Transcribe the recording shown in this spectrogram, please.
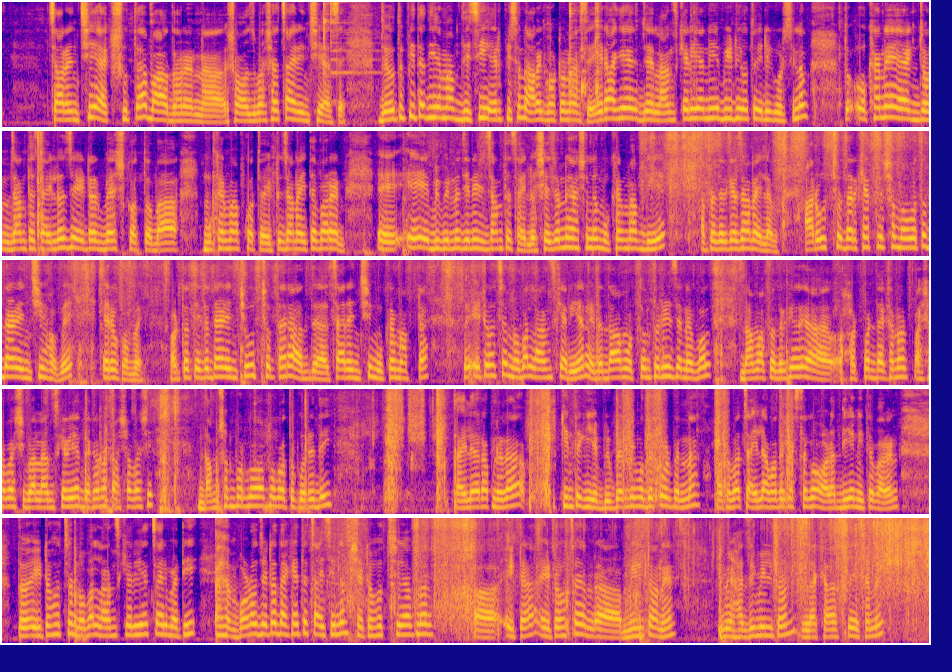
চার ইঞ্চি, এক সুতা বা ধরেন সহজ ভাষা চার ইঞ্চি আছে। যেহেতু পিতা দিয়ে মাপ দিছি, এর পিছনে আরেক ঘটনা আছে। এর আগে যে লাঞ্চ ক্যারিয়ার নিয়ে ভিডিও তৈরি করছিলাম, তো ওখানে একজন জানতে চাইলো যে এটার বেশ কত বা মুখের মাপ কত, একটু জানাইতে পারেন? এ- বিভিন্ন জিনিস জানতে চাইলো। সেজন্য আসলে মুখের মাপ দিয়ে আপনাদেরকে জানাইলাম। আর উচ্চতার ক্ষেত্রে সম্ভবত দেড় ইঞ্চি হবে এরকমই অর্থাৎ এটা দেড় ইঞ্চি উচ্চতার আর চার ইঞ্চি মুখের মাপটা। তো এটা হচ্ছে নোবাল লাঞ্চ ক্যারিয়ার এটা দাম অত্যন্ত রিজনেবল দাম আপনাদেরকে হটপট দেখানোর পাশাপাশি বা লাঞ্চ ক্যারিয়ার দেখানোর পাশাপাশি দাম সম্পর্কে অবগত করে দেই। তাইলে আর আপনারা কিনতে গিয়ে বিভ্রান্তির মধ্যে পড়বেন না, অথবা চাইলে আমাদের কাছ থেকে অর্ডার দিয়ে নিতে পারেন। তো এটা হচ্ছে নোবাল লাঞ্চ ক্যারিয়ার চার বাটি। বড় যেটা দেখাতে চাইছিলাম, সেটা হচ্ছে আপনার এটা এটা হচ্ছে মিল্টনের হাজি মিল্টন লেখা আছে এখানে।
